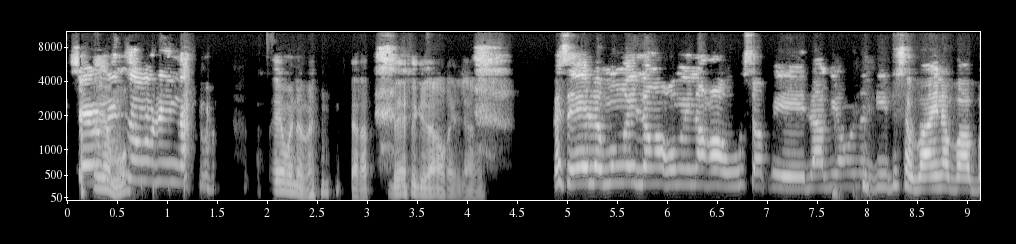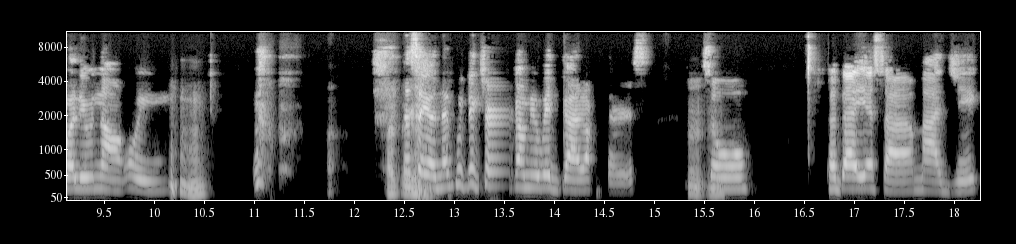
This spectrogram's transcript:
Sherwin, mo? sorry na. Ayaw mo naman. Charot. Hindi, sige lang, okay lang. Kasi alam mo, ngayon lang ako may nakausap eh. Lagi ako nandito sa bahay, nababaliw na ako eh. Mm-mm. Ah, Tapos sige. ayun, nagpipicture kami with characters. Mm-mm. So, kagaya sa Magic,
